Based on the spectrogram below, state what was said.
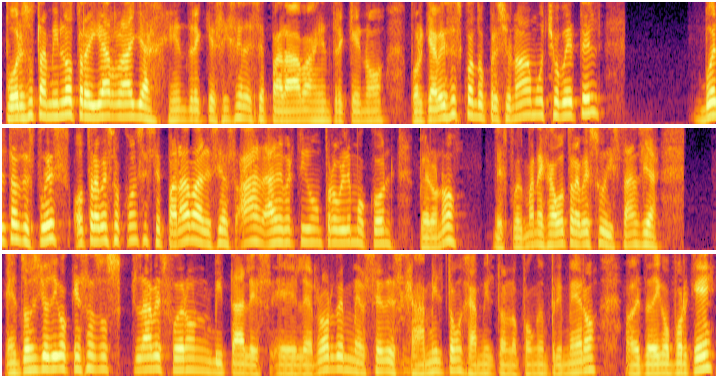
Por eso también lo traía a raya, entre que sí se le separaba, entre que no. Porque a veces cuando presionaba mucho Vettel, vueltas después, otra vez Ocon se separaba. Decías, ah, ha de haber tenido un problema Ocon. Pero no, después manejaba otra vez su distancia. Entonces yo digo que esas dos claves fueron vitales. El error de Mercedes Hamilton, Hamilton lo pongo en primero, ahorita digo por qué.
